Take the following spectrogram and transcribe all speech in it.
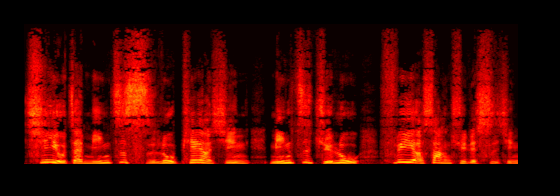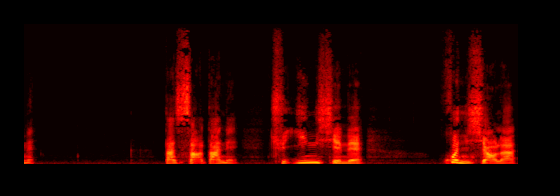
岂有在明知死路偏要行，明知绝路非要上去的事情呢？但撒旦呢，却阴险的混淆了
